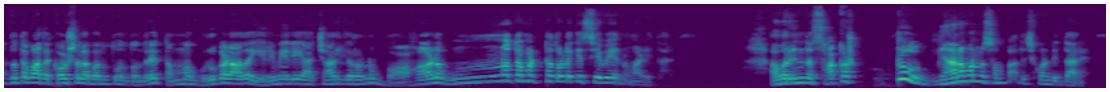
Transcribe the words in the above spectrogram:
ಅದ್ಭುತವಾದ ಕೌಶಲ ಬಂತು ಅಂತಂದರೆ ತಮ್ಮ ಗುರುಗಳಾದ ಎಲಿಮೇಲಿ ಆಚಾರ್ಯರನ್ನು ಬಹಳ ಉನ್ನತ ಮಟ್ಟದೊಳಗೆ ಸೇವೆಯನ್ನು ಮಾಡಿದ್ದಾರೆ. ಅವರಿಂದ ಸಾಕಷ್ಟು ಜ್ಞಾನವನ್ನು ಸಂಪಾದಿಸಿಕೊಂಡಿದ್ದಾರೆ.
